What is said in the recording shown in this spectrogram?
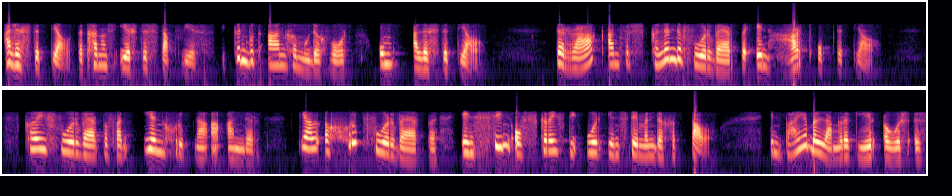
alles te tel. Dit gaan ons eerste stap wees. Die kind moet aangemoedig word om alles te tel. Te raak aan verskillende voorwerpe en hardop te tel skuif voorwerpe van een groep na 'n ander. Tel 'n groep voorwerpe en sien of skryf die ooreenstemmende getal. En baie belangrik hier ouers is,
